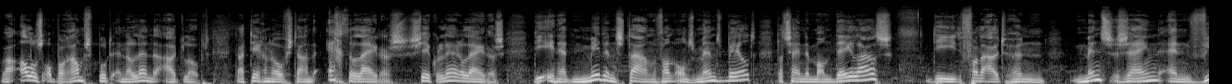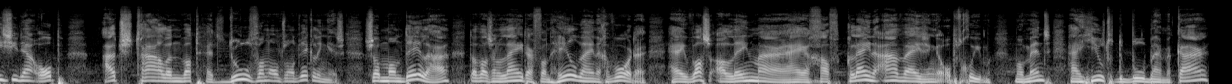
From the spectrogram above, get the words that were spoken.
Waar alles op een rampspoed en ellende uitloopt. Daartegenover staan de echte leiders, circulaire leiders. Die in het midden staan van ons mensbeeld. Dat zijn de Mandela's die vanuit hun mens zijn en visie daarop uitstralen wat het doel van onze ontwikkeling is. Zo'n Mandela, dat was een leider van heel weinig woorden. Hij was alleen maar, hij gaf kleine aanwijzingen op het goede moment. Hij hield de boel bij elkaar.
